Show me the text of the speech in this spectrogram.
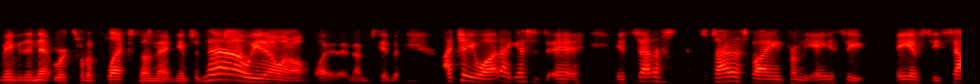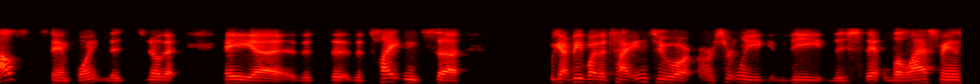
maybe the networks would have flexed on that game. Said no, we don't want to play that. I'm just kidding. But I tell you what, I guess it's uh, it's satisfying from the AFC AFC South standpoint that to know that hey uh, the, the the Titans uh, we got beat by the Titans who are, are certainly the the the last man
